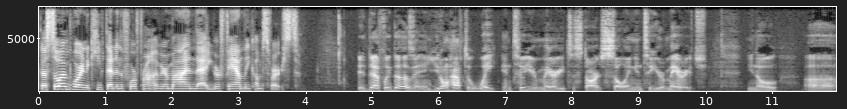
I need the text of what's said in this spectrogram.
that's so important to keep that in the forefront of your mind that your family comes first. It definitely does. And you don't have to wait until you're married to start sowing into your marriage. You know, uh,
